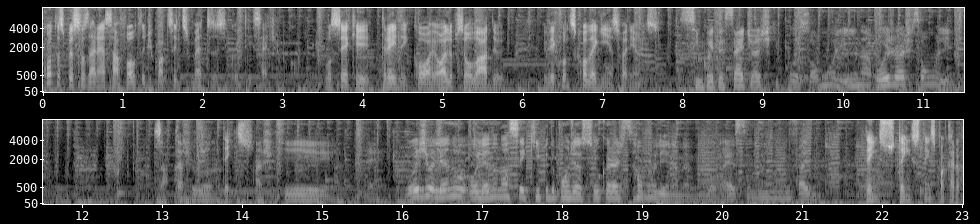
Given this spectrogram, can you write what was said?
Quantas pessoas darem essa volta de 400 metros e 57, meu colega? Você que treina e corre, olha pro seu lado e vê quantos coleguinhas fariam isso. 57, eu acho que, pô, só o Molina. Hoje eu acho que só o Molina. Exatamente. Acho- Tenso. Acho que. É. Hoje, olhando, olhando nossa equipe do Pão de Açúcar, acho que só o Molina mesmo. O resto não, não faz, não. Tenso, tenso, tenso pra caramba.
